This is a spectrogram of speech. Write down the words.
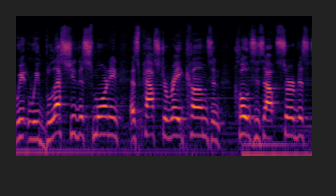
We, we bless you this morning as Pastor Ray comes and closes out service.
